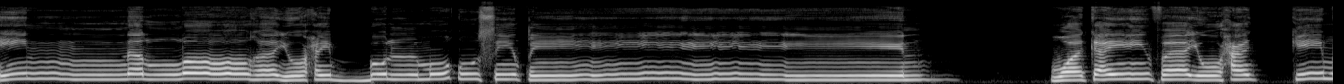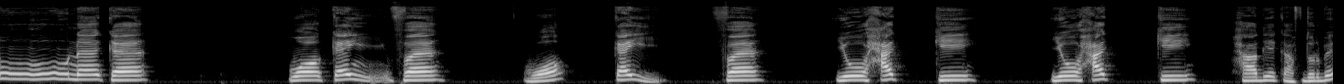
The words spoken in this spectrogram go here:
إن الله يحب المقسطين وكيف يحكمونك وكيف وكيف يحكي يحكي হা দিয়ে কাফ ধরবে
